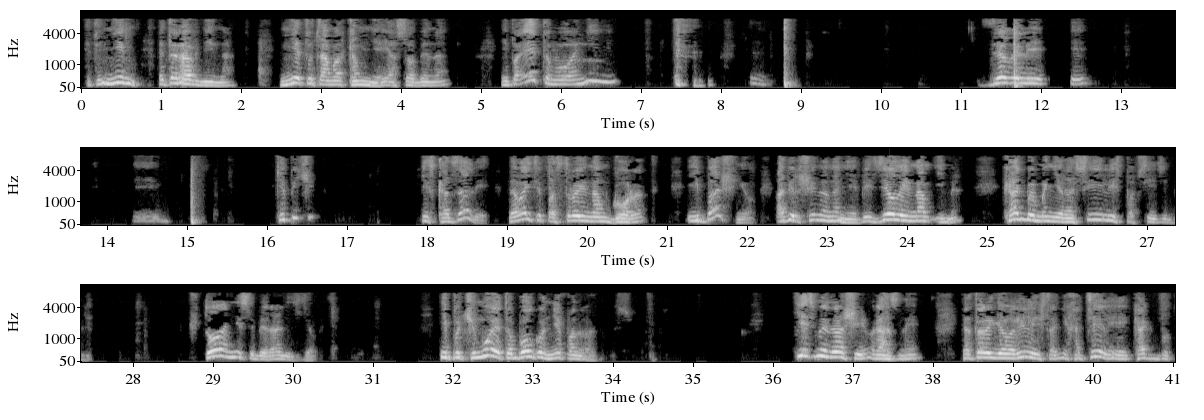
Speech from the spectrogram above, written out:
это, не, это равнина, нету там камней особенно, и поэтому они сделали э, э, кирпичи и сказали, давайте построим нам город и башню, а вершина на небе, сделаем нам имя, как бы мы ни рассеялись по всей земле. Что они собирались сделать? И почему это Богу не понравилось? Есть мидраши разные, которые говорили, что они хотели, как бы,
